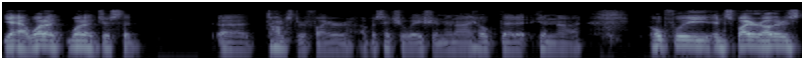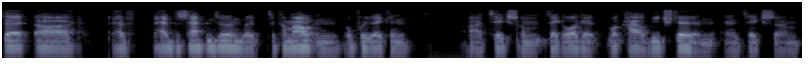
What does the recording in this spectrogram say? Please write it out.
yeah, what a what a just a, a dumpster fire of a situation, and I hope that it can uh, hopefully inspire others that uh, have had this happen to them to, to come out and hopefully they can uh, take some take a look at what Kyle Beach did and and take some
